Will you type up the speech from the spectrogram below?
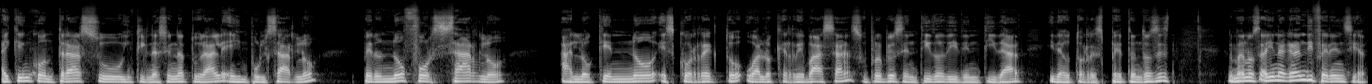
hay que encontrar su inclinación natural e impulsarlo, pero no forzarlo a lo que no es correcto o a lo que rebasa su propio sentido de identidad y de autorrespeto. Entonces, hermanos, hay una gran diferencia.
